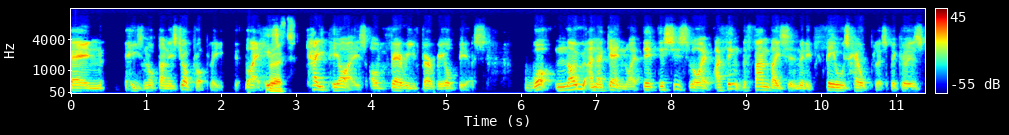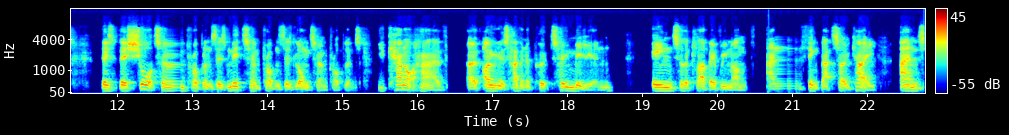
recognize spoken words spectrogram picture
then he's not done his job properly. Like his Correct. KPIs are very very obvious. What no, and again, like thi- this is like I think the fan base at the minute feels helpless because there's there's short term problems, there's mid term problems, there's long term problems. You cannot have uh, owners having to put two million into the club every month and think that's okay. And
